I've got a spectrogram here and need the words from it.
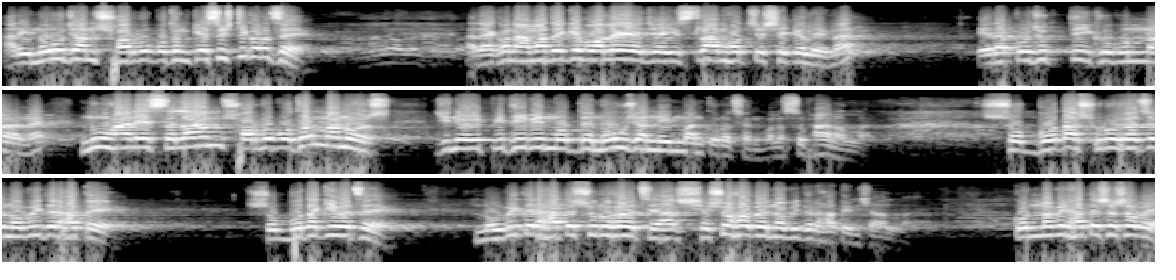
আর এই নৌযান সর্বপ্রথম কে সৃষ্টি করেছে? আর এখন আমাদেরকে বলে যে ইসলাম হচ্ছে সেকেলে, না? এরা প্রযুক্তি খুব উন্নয়ন নূহ আলি ইসলাম সর্বপ্রথম মানুষ যিনি এই পৃথিবীর মধ্যে নৌযান নির্মাণ করেছেন। বলে সুফান আল্লাহ সভ্যতা শুরু হয়েছে নবীদের হাতে। সভ্যতা কি হয়েছে? নবীদের হাতে শুরু হয়েছে আর শেষও হবে নবীদের হাতে, ইনশাআল্লাহ। কোন নবীর হাতে শেষ হবে?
